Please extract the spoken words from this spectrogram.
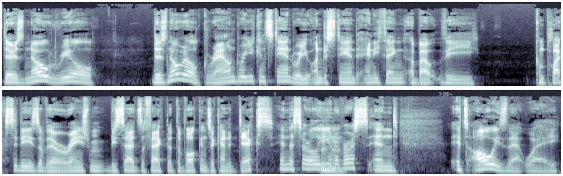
there's no real there's no real ground where you can stand where you understand anything about the complexities of their arrangement besides the fact that the Vulcans are kind of dicks in this early mm-hmm. universe and it's always that way.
